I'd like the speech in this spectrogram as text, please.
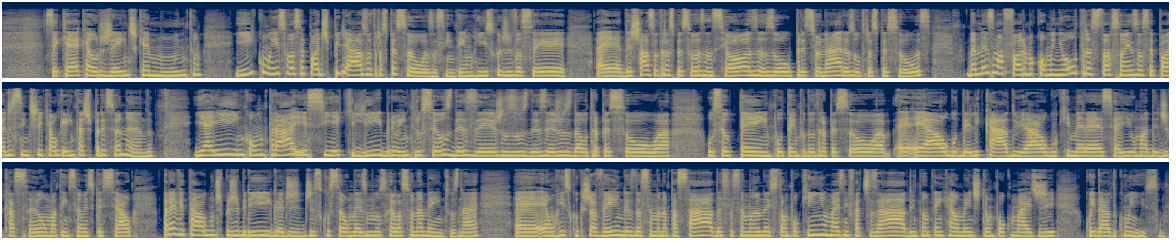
Você quer que é urgente, quer muito. E com isso você pode pilhar as outras pessoas. Assim, tem um risco de você é, deixar as outras pessoas ansiosas ou pressionar as outras pessoas. Da mesma forma como em outras situações você pode sentir que alguém está te pressionando. E aí encontrar esse equilíbrio entre os seus desejos, os desejos da outra pessoa, o seu tempo, o tempo da outra pessoa, é, é algo delicado e é algo que merece aí uma dedicação, uma atenção especial para evitar algum tipo de briga, de discussão mesmo nos relacionamentos, né? É, é um risco que já vem desde a semana passada, essa semana está um pouquinho mais enfatizado, então tem realmente ter um pouco mais de cuidado com isso.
